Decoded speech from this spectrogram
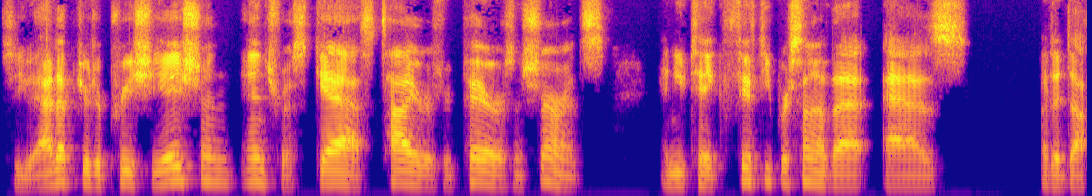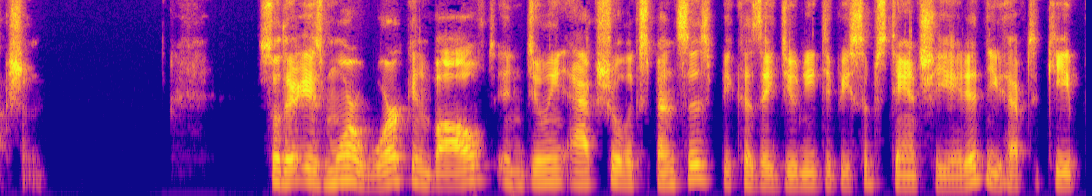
So, you add up your depreciation, interest, gas, tires, repairs, insurance, and you take 50% of that as a deduction. So there is more work involved in doing actual expenses because they do need to be substantiated. You have to keep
